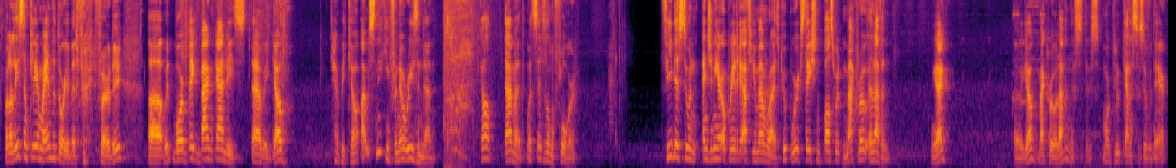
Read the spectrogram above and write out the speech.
But at least I'm clearing my inventory a bit further. Uh, with more Big Bang candies. There we go. There we go. I'm sneaking for no reason then. God damn it. What's this on the floor? Feed this to an engineer operator after you memorize. Group workstation password macro 11. Okay. There we go. Macro 11. There's, there's more glue canisters over there.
